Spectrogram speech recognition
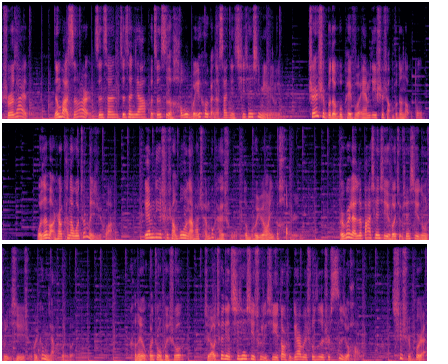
说实在的，能把 Zen 2、Zen 3、Zen 3加和 Zen 4毫无违和感的塞进七千系命名里，真是不得不佩服 AMD 市场部的脑洞。我在网上看到过这么一句话：AMD 市场部哪怕全部开除，都不会冤枉一个好人。而未来的八千系和九千系移动处理器只会更加混乱。可能有观众会说，只要确定七千系处理器倒数第二位数字是四就好了。其实不然，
